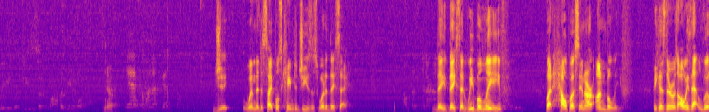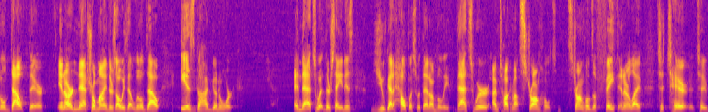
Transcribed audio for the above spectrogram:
believe, but Jesus said, walk with me a while. Yeah. Yeah, come on, that's good. when the disciples came to Jesus, what did they say? They, they said, We believe, but help us in our unbelief. Because there was always that little doubt there. In our natural mind, there's always that little doubt is God going to work? And that's what they're saying is, you've got to help us with that unbelief. That's where I'm talking about strongholds, strongholds of faith in our life to tear, to,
